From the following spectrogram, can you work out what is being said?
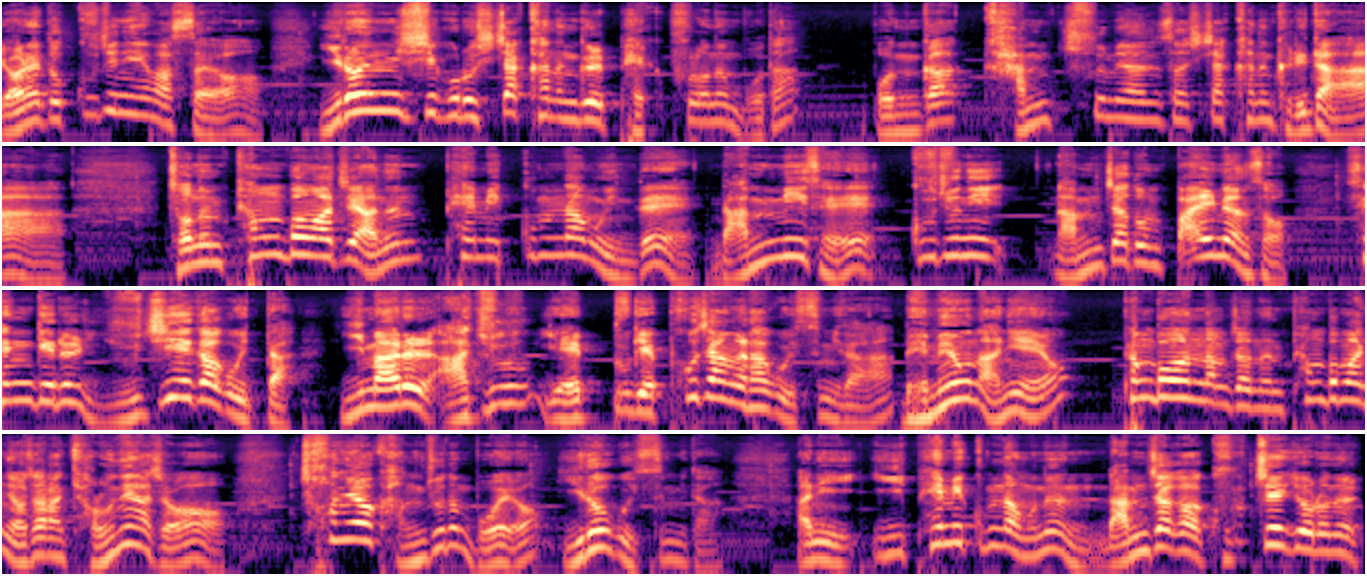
연애도 꾸준히 해왔어요. 이런 식으로 시작하는 글 100%는 뭐다? 뭔가 감추면서 시작하는 글이다. 저는 평범하지 않은 페미 꿈나무인데 남미세에 꾸준히 남자 돈 빨면서 생계를 유지해가고 있다. 이 말을 아주 예쁘게 포장을 하고 있습니다. 매매혼 아니에요? 평범한 남자는 평범한 여자랑 결혼해야죠. 처녀 강조는 뭐예요? 이러고 있습니다. 아니, 이 페미 꿈나무는 남자가 국제 결혼을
